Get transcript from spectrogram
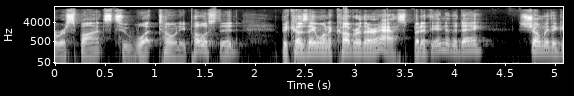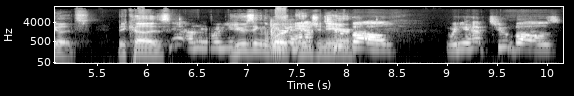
response to what tony posted because they want to cover their ass but at the end of the day show me the goods because Yeah, I mean, you, using the word engineer balls, when you have two balls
